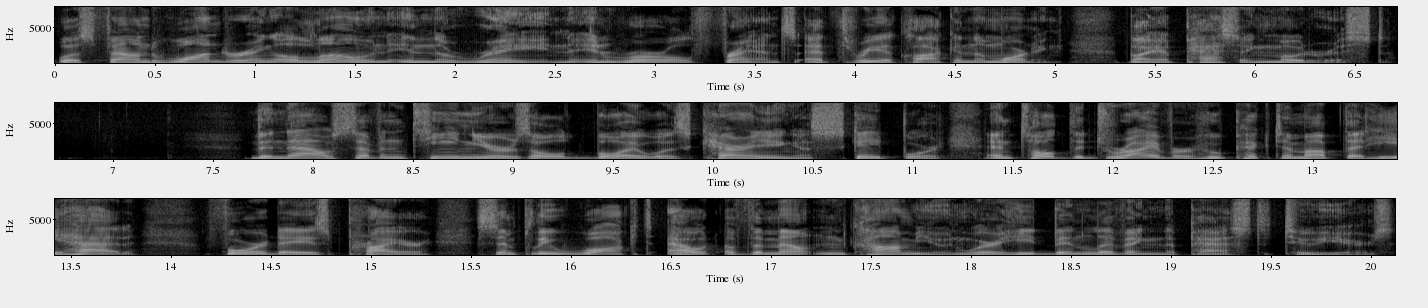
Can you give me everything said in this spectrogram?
was found wandering alone in the rain in rural France at 3 o'clock in the morning by a passing motorist. The now 17 years old boy was carrying a skateboard and told the driver who picked him up that he had, four days prior, simply walked out of the mountain commune where he'd been living the past two years,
